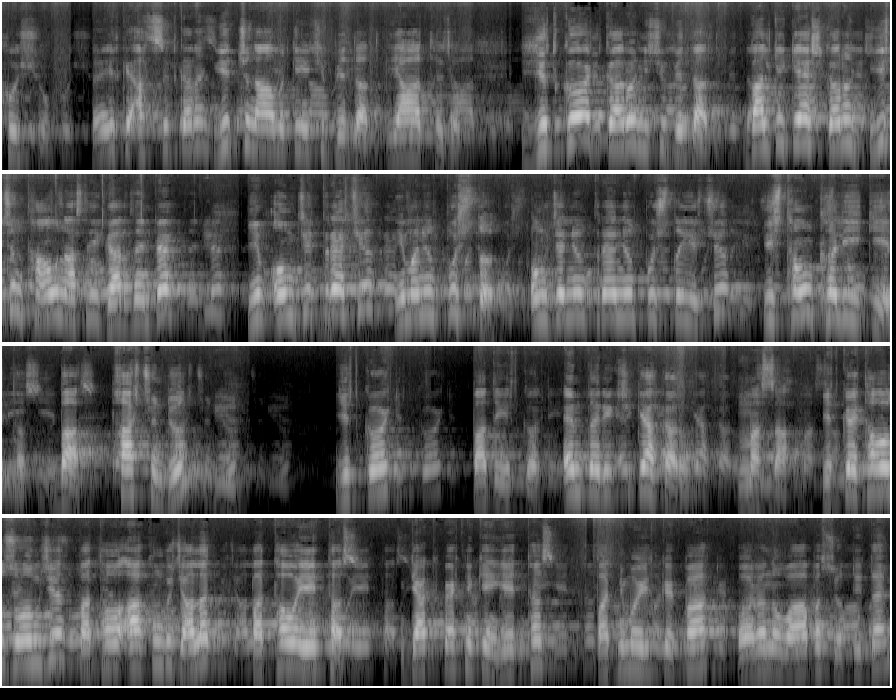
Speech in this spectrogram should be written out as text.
خوش ہیوٗ یِتھ کٔنۍ اتھٕ سۭتۍ کران یہِ تہِ چھُنہٕ آمُت کینٛہہ یہِ چھُ بِدت یاد تھٲیزیو یِتھ کٲٹھۍ کرُن یہِ چھُ بِدت بلکہِ کیٛاہ چھُ کرُن یہِ چھُنہٕ تھاوُن اصلی گردن پٮ۪ٹھ یِم اوٚنگجہِ ترٛےٚ چھِ یِمن ہُنٛد پُشتہٕ اوٚنگجن ہُنٛد ترٛٮ۪ن ہُنٛد پُشتہٕ یہِ چھُ یہِ چھُ تھاوُن خٲلی کیتھس بس پھش چھُنہٕ دیُن یِتھ کٲٹھۍ پتہٕ یِتھ کٲٹھۍ۔ امہِ طریٖقہٕ چھُ کیٛاہ مسا۔ یِتھ کٲٹھۍ تھاوو زوٚنٛگجہِ، پتہٕ تھاوو اکھ اوٚنگُج الگ، پتہٕ تھاوو ییٚتہِ تھس ڈٮ۪کہٕ پٮ۪ٹھ نہٕ کینٛہہ ییٚتہِ تھس نِمو یِتھ کٲٹھۍ پتھ اورٕ انو واپس یوٚتُے تانۍ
